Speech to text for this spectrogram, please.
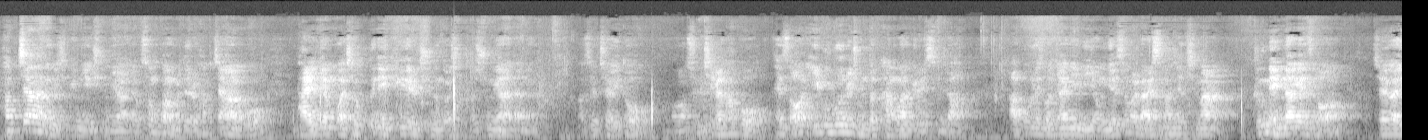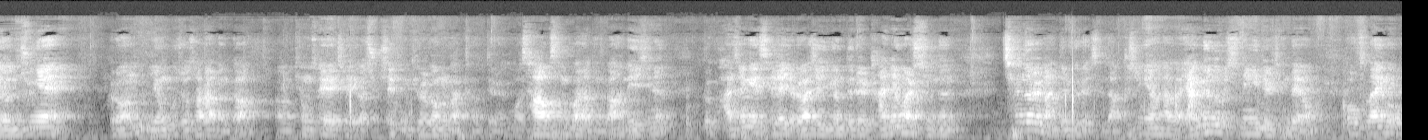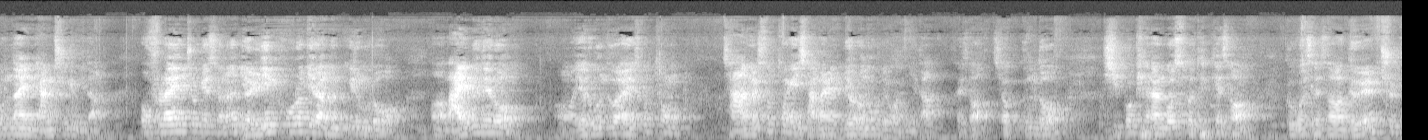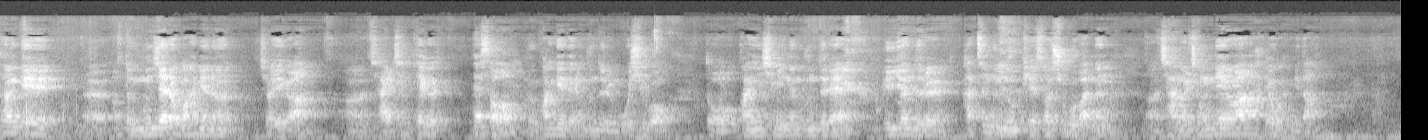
확장하는 것이 굉장히 중요하죠. 성과물들을 확장하고 발견과 접근의 기회를 주는 것이 더 중요하다는 것을 저희도 어, 숙지를 하고 해서 이 부분을 좀 더 강화하기로 했습니다. 앞부분에서 원장님이 연계성을 말씀하셨지만 그 맥락에서 저희가 연중에 그런 연구조사라든가 어, 평소에 저희가 숙지했던 결과물 같은 것들, 뭐 사업 성과라든가 내지는 그 과정에서의 여러 가지 의견들을 반영할 수 있는 채널을 만들기로 했습니다. 그 중에 하나가 양면으로 진행이 될 텐데요. 오프라인, 온라인 양축입니다. 오프라인 쪽에서는 열린 포럼이라는 이름으로 어, 말 그대로 어, 여러분들과의 소통 장을 소통의 장을 열어놓으려고 합니다. 그래서 접근도 쉽고 편한 곳으로 택해서 그곳에서 늘 출판계 어, 어떤 문제라고 하면은 저희가 어, 잘 채택을 해서 그 관계되는 분들을 모시고 또 관심 있는 분들의 의견들을 같은 눈높이에서 주고받는 어, 장을 정례화하려고 합니다.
